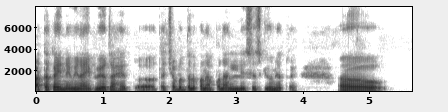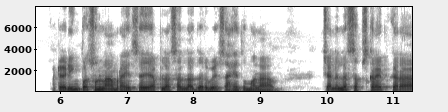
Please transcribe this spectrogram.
आता काही नवीन आय पी एत आहेत त्याच्याबद्दल पण आपण अनालिसिस घेऊन येतोय. ट्रेडिंगपासून लांब राहायचं आहे आपला सल्ला दरवेळेस आहे. तुम्हाला चॅनलला सबस्क्राईब करा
